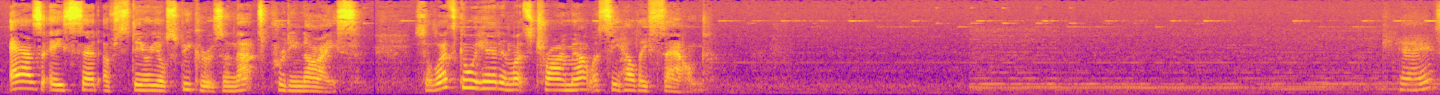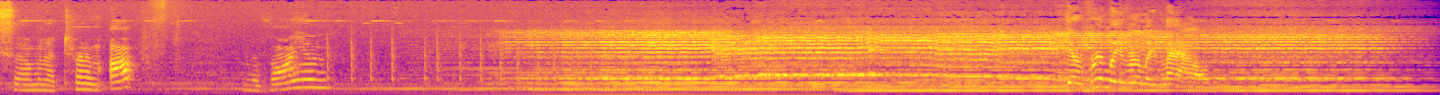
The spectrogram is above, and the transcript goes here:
as a set of stereo speakers and that's pretty nice. So let's go ahead and let's try them out. Let's see how they sound. Okay, so I'm going to turn them up on the volume. Really, really loud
